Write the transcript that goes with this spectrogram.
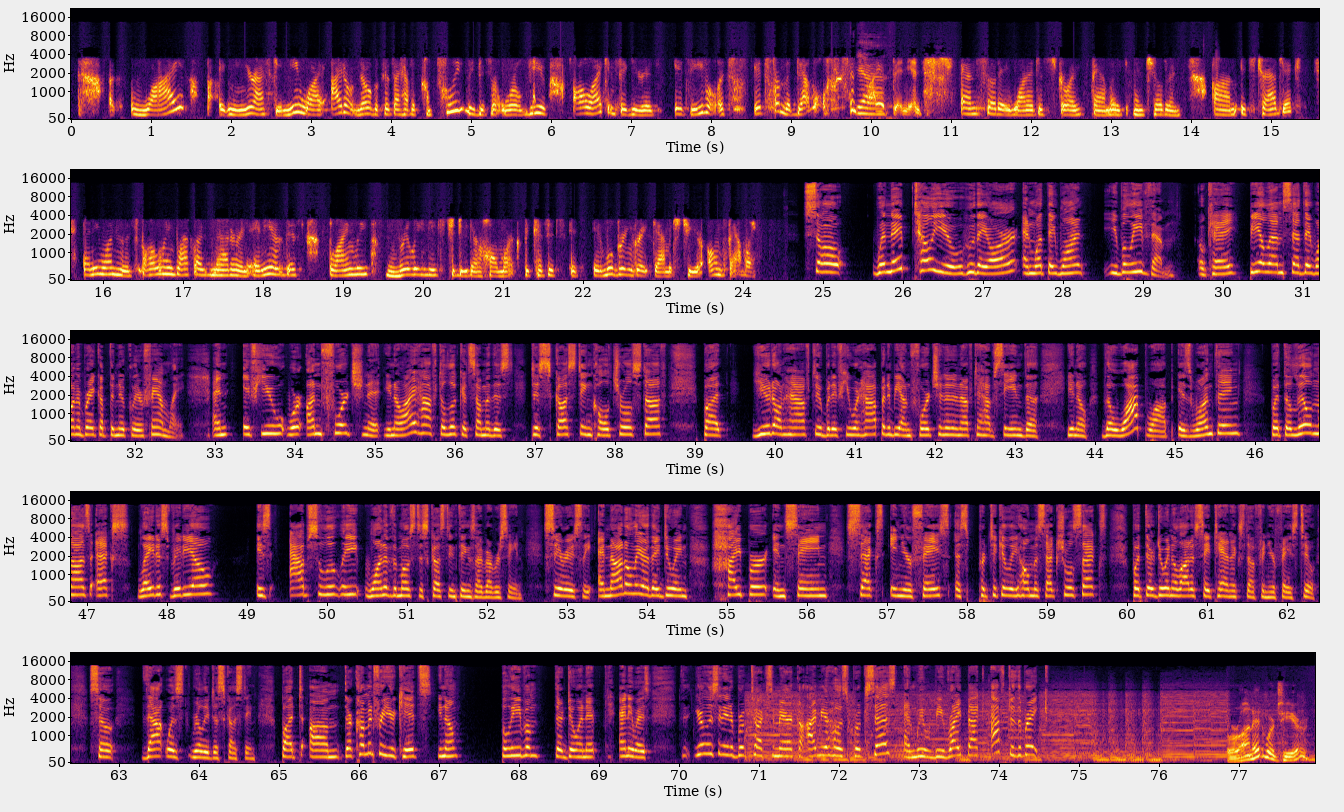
Uh, why? I mean, you're asking me why. I don't know because I have a completely different worldview. All I can figure is it's evil. It's it's from the devil, in Yeah. my opinion. And so they want to destroy families and children. Um, it's tragic. Anyone who is following Black Lives Matter and any of this blindly really needs to do their homework because it's it, it will bring great damage to your own family. So when they tell you who they are and what they want, you believe them. Okay. BLM said they want to break up the nuclear family. And if you were unfortunate, you know, I have to look at some of this disgusting cultural stuff, but you don't have to. But if you would happen to be unfortunate enough to have seen the, you know, the wop wop is one thing, but the Lil Nas X latest video is absolutely one of the most disgusting things I've ever seen. Seriously. And not only are they doing hyper insane sex in your face, particularly homosexual sex, but they're doing a lot of satanic stuff in your face too. So that was really disgusting. But um, they're coming for your kids, you know. Believe them, they're doing it. Anyways, you're listening to Brooke Talks America. I'm your host, Brooke Says, and we will be right back after the break. Ron Edwards here.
